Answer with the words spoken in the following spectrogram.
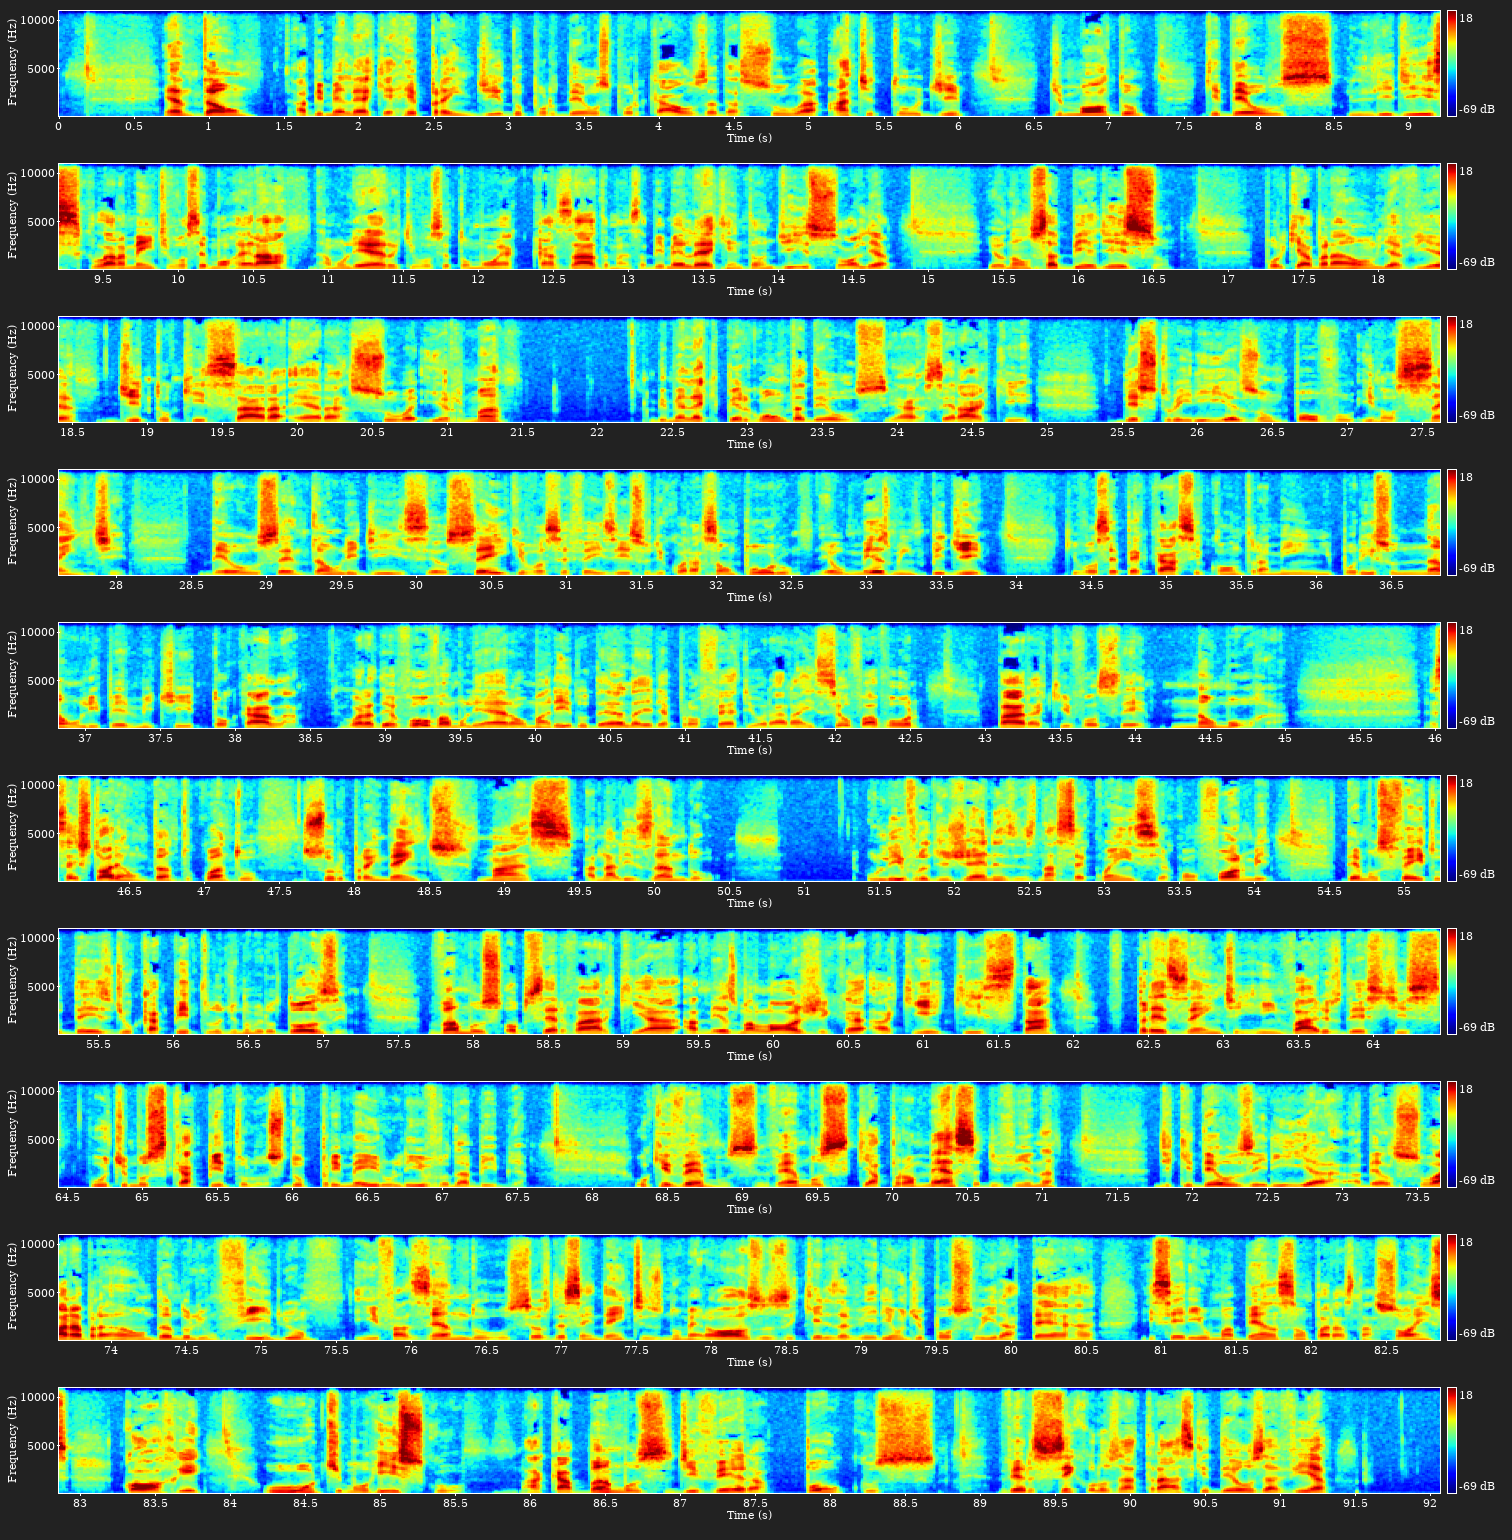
Então, Abimeleque é repreendido por Deus por causa da sua atitude, de modo que Deus lhe diz claramente: Você morrerá. A mulher que você tomou é casada. Mas Abimeleque então diz: Olha, eu não sabia disso, porque Abraão lhe havia dito que Sara era sua irmã. Abimeleque pergunta a Deus: será que destruirias um povo inocente? Deus então lhe diz: Eu sei que você fez isso de coração puro, eu mesmo impedi que você pecasse contra mim e por isso não lhe permiti tocá-la. Agora devolva a mulher ao marido dela, ele é profeta e orará em seu favor para que você não morra. Essa história é um tanto quanto surpreendente, mas analisando o livro de Gênesis na sequência, conforme temos feito desde o capítulo de número 12, vamos observar que há a mesma lógica aqui que está presente em vários destes últimos capítulos do primeiro livro da Bíblia. O que vemos? Vemos que a promessa divina de que Deus iria abençoar Abraão dando-lhe um filho e fazendo os seus descendentes numerosos e que eles haveriam de possuir a terra e seria uma bênção para as nações, corre o último risco. Acabamos de ver há poucos versículos atrás que Deus havia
